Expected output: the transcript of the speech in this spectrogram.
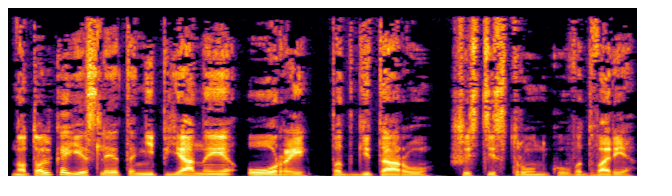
Но только если это не пьяные оры под гитару шестиструнку во дворе.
